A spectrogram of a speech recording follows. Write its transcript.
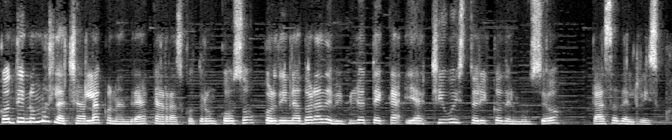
Continuamos la charla con Andrea Carrasco Troncoso, coordinadora de Biblioteca y Archivo Histórico del Museo Casa del Risco.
